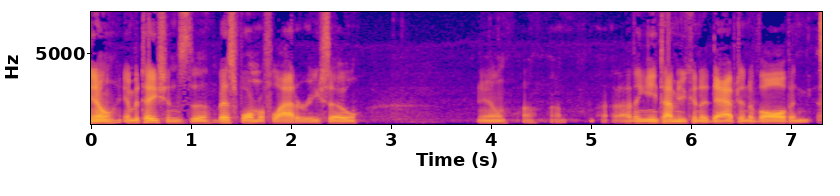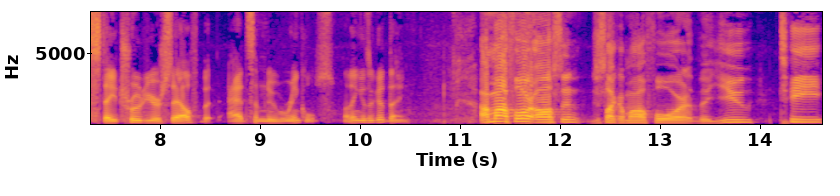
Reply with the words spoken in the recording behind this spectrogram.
you know, imitation's the best form of flattery, so. You know, I, I think anytime you can adapt and evolve and stay true to yourself, but add some new wrinkles, I think it's a good thing. I'm all for it, Austin, just like I'm all for the UT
